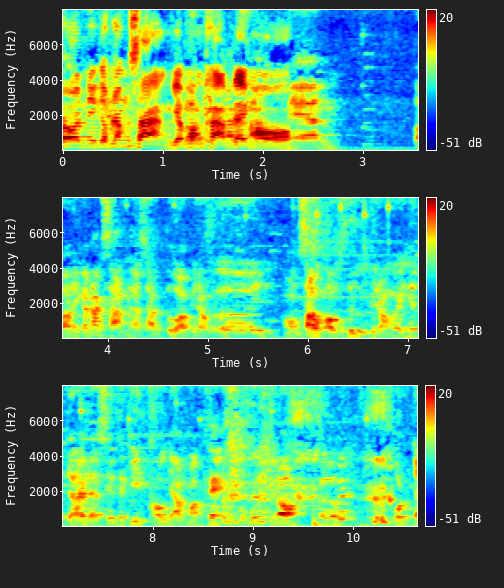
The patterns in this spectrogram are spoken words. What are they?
ตอนนี้กำลังสร้างอย่ามองข้ามไดมอแมน ตอนนี้ก็นักสามเนี่ยสามตัวพี่น้องเอ้ยห้องเศร้าเขาซื้อพี่น้องเอ้ยเฮ็ดจะได้แต่เศรษฐกิจเขาอยากมาแข่งที่พวกมึงพี่น้องเอออดใจ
